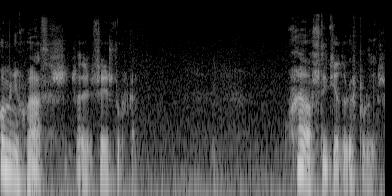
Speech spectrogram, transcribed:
Komin í hvað, saði, segir stúlkan. Hvað allt í getur upp úr þér?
